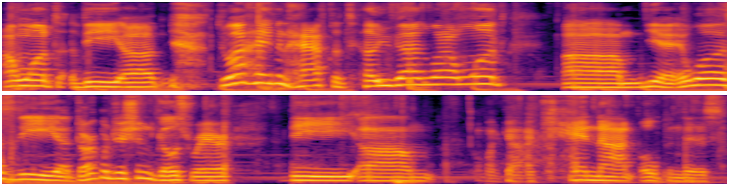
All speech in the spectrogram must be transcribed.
I want the. Uh, do I even have to tell you guys what I want? Um, yeah, it was the uh, Dark Magician Ghost Rare. The um, oh my god, I cannot open this.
